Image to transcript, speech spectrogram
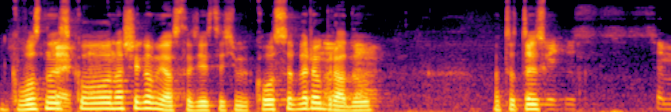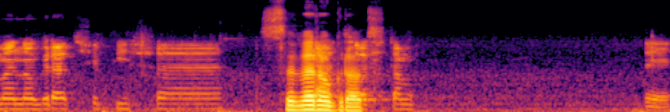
Gwozdno jest Czekaj. koło naszego miasta, gdzie jesteśmy, koło Sewerogradu. No, tak. No to to jest to Semenograd się pisze... Sewerograd. Coś tam... Ty.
